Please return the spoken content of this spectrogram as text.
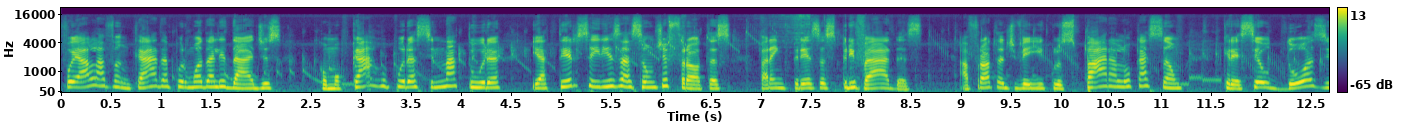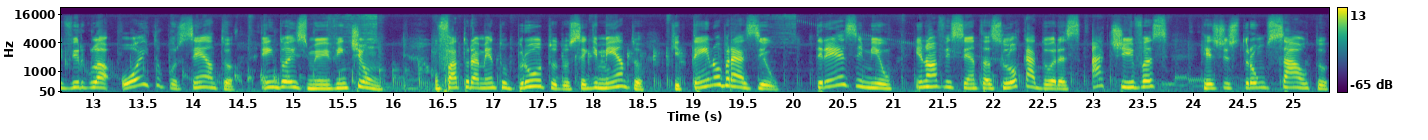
foi alavancada por modalidades como carro por assinatura e a terceirização de frotas para empresas privadas. A frota de veículos para locação cresceu 12,8% em 2021. O faturamento bruto do segmento, que tem no Brasil 13.900 locadoras ativas, registrou um salto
